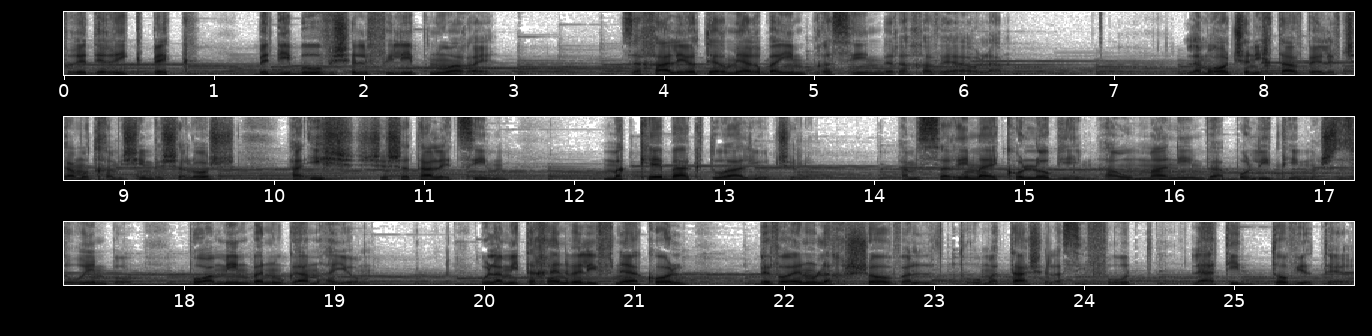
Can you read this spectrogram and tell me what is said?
פרדריק בק, בדיבוב של פיליפ נוארה, זכה ליותר מ-40 פרסים ברחבי העולם. למרות שנכתב ב-1953, האיש ששתל עצים מכה באקטואליות שלו. המסרים האקולוגיים, ההומניים והפוליטיים השזורים בו, פועמים בנו גם היום. אולם ייתכן ולפני הכל, בבואנו לחשוב על תרומתה של הספרות לעתיד טוב יותר,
